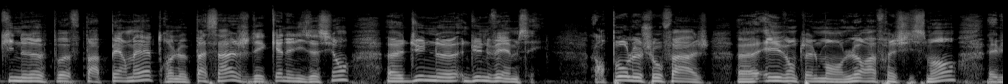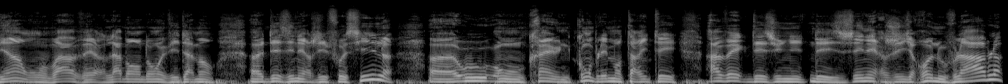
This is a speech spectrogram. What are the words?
qui ne peuvent pas permettre le passage des canalisations d'une VMC. Alors pour le chauffage euh, et éventuellement le rafraîchissement, eh bien on va vers l'abandon évidemment euh, des énergies fossiles euh, où on crée une complémentarité avec des, des énergies renouvelables,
